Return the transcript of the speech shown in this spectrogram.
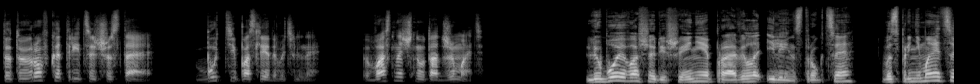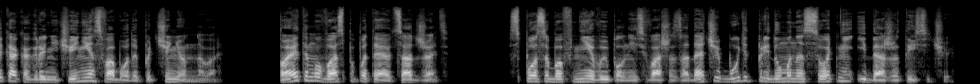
Татуировка 36. Будьте последовательны. Вас начнут отжимать. Любое ваше решение, правило или инструкция воспринимается как ограничение свободы подчиненного. Поэтому вас попытаются отжать. Способов не выполнить ваши задачи будет придумано сотни и даже тысячи.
